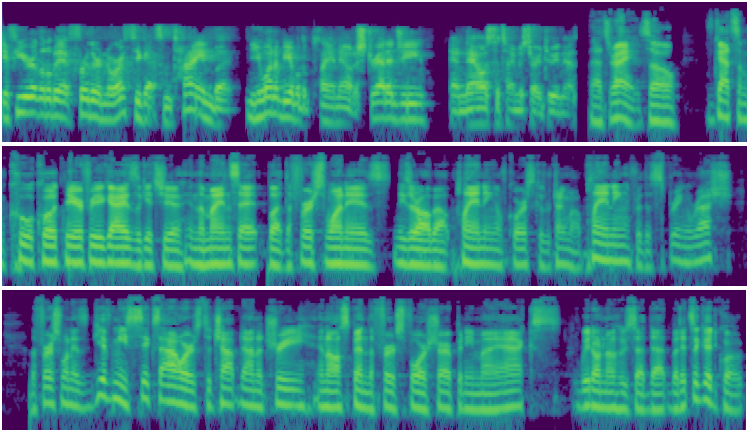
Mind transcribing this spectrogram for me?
If you're a little bit further north, you got some time, but you want to be able to plan out a strategy. And now is the time to start doing that. That's right. So, We've got some cool quotes here for you guys to get you in the mindset. But the first one is these are all about planning, of course, because we're talking about planning for the spring rush. The first one is give me six hours to chop down a tree, and I'll spend the first four sharpening my axe. We don't know who said that, but it's a good quote.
